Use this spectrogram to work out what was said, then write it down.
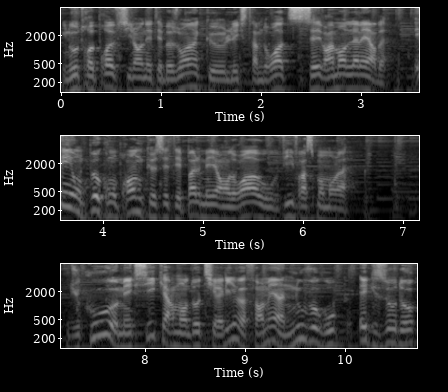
Une autre preuve, s'il en était besoin, que l'extrême droite c'est vraiment de la merde. Et on peut comprendre que c'était pas le meilleur endroit où vivre à ce moment-là. Du coup, au Mexique, Armando Tirelli va former un nouveau groupe, Exodo,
